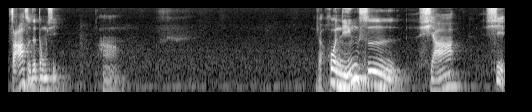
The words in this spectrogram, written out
杂质的东西，啊，或凝思遐谢，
